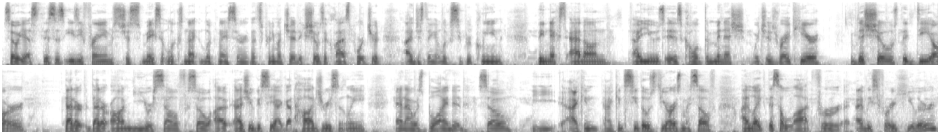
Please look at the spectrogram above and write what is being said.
So yes, this is EasyFrames, just makes it look, ni look nicer. That's pretty much it. It shows a class portrait. I just think it looks super clean. The next add-on I use is called Diminish, which is right here. This shows the DR that are that are on yourself. So I, as you can see, I got Hodge recently, and I was blinded. So I can I can see those DRs myself. I like this a lot for at least for a healer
